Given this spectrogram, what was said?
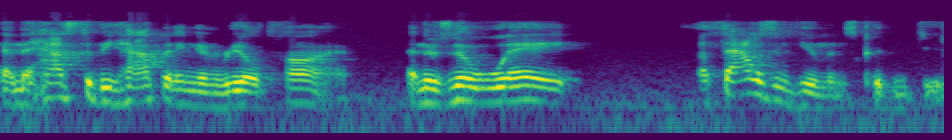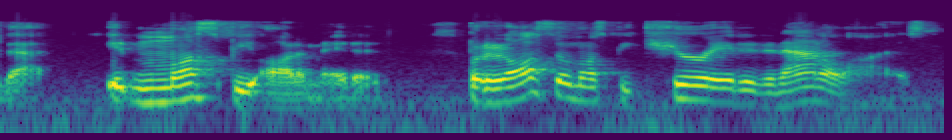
And it has to be happening in real time. And there's no way a thousand humans couldn't do that. It must be automated but it also must be curated and analyzed.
